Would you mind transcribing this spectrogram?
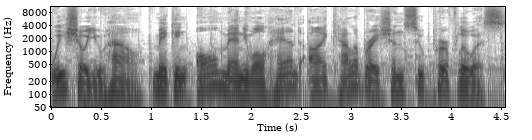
We show you how, making all manual hand-eye calibration superfluous.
